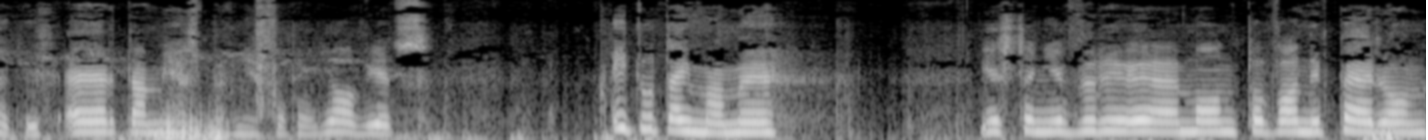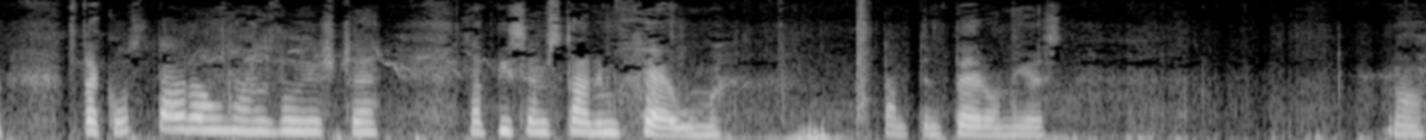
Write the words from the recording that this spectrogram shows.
jakiś R tam jest, pewnie Sorojowiec. I tutaj mamy jeszcze nie wyremontowany peron z taką starą nazwą jeszcze napisem starym Hełm. Tam ten peron jest. No.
